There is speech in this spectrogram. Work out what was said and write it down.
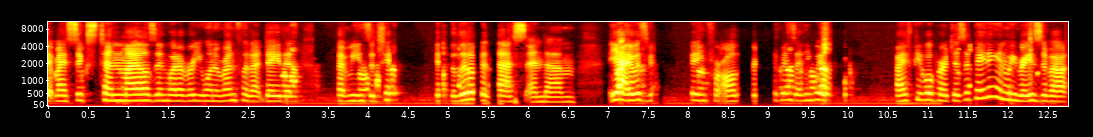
get my six, ten miles in, whatever you want to run for that day. Then that means the charity a little bit less, and um, yeah, it was very for all the participants. I think we had four, five people participating, and we raised about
